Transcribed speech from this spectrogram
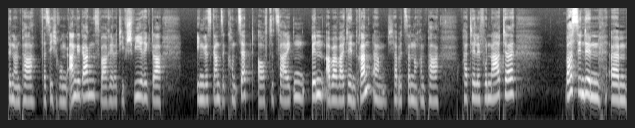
bin ein paar Versicherungen angegangen. Es war relativ schwierig, da irgendwie das ganze Konzept aufzuzeigen. Bin aber weiterhin dran. Ähm, ich habe jetzt dann noch ein paar, paar Telefonate. Was in den ähm,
